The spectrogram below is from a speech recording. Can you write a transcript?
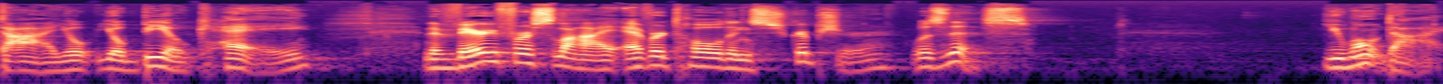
die, you'll, you'll be okay. The very first lie ever told in Scripture was this You won't die.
